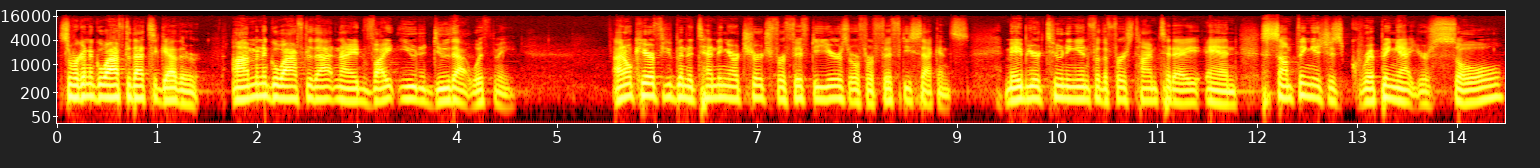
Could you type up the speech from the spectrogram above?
So we're going to go after that together. I'm going to go after that and i invite you to do that with me I don't care if you've been attending our church for 50 years or for 50 seconds. Maybe you're tuning in for the first time today and something is just gripping at your soul.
